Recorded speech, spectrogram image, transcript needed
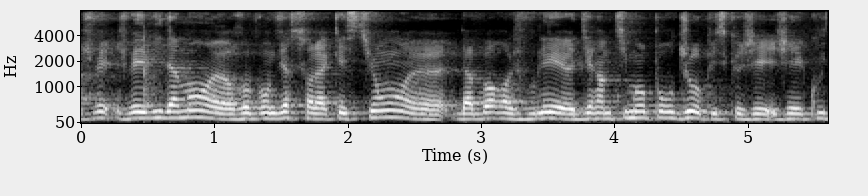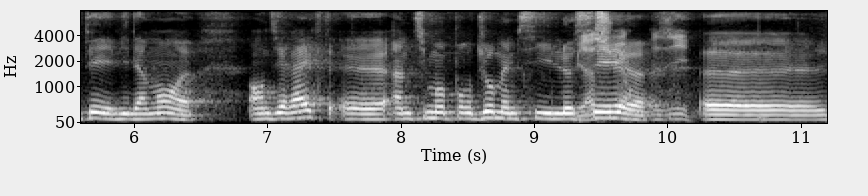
Je, vais, évidemment euh, rebondir sur la question. Euh, d'abord, je voulais euh, dire un petit mot pour Joe, puisque j'ai écouté évidemment en direct. Euh, un petit mot pour Joe, même s'il le sait. Euh, euh,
